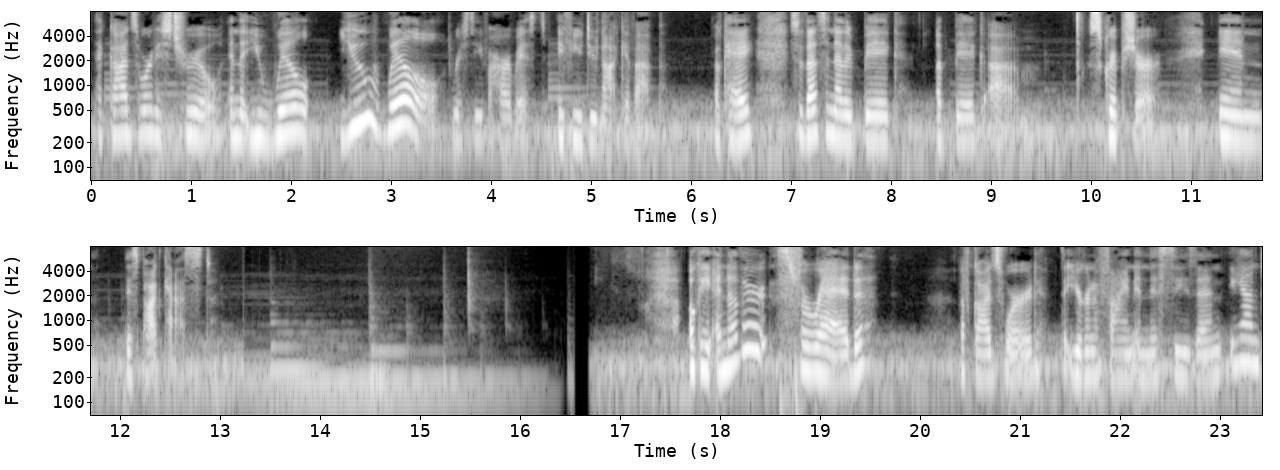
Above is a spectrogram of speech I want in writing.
that God's word is true and that you will you will receive a harvest if you do not give up. Okay? So that's another big a big um, scripture in this podcast. Okay, another thread of God's word that you're going to find in this season and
